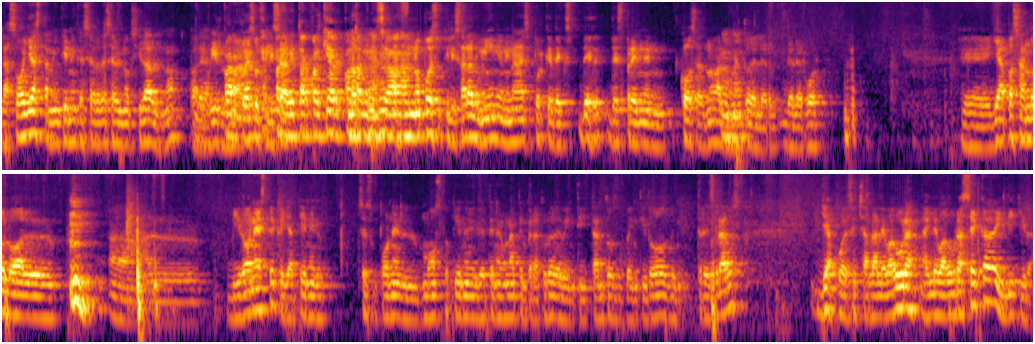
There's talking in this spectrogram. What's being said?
Las ollas también tienen que ser de acero inoxidable, ¿no? Para hervirlo. Para, no puedes utilizar... para evitar cualquier No, contaminación. ajá, no puedes utilizar aluminio ni nada de eso porque dex- de- desprenden cosas, ¿no? Al Ujú. momento del, del hervor. Eh, ya pasándolo al, al bidón este, que ya tiene, se supone el mosto tiene que tener una temperatura de veintitantos, 22, 23 grados, ya puedes echar la levadura. Hay levadura seca y líquida.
